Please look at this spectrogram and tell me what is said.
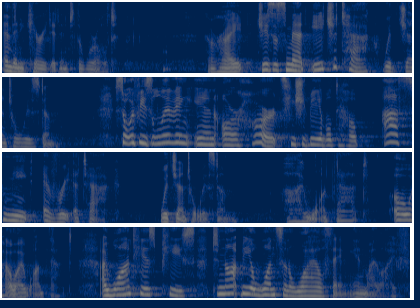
And then He carried it into the world. All right? Jesus met each attack with gentle wisdom. So if he's living in our hearts, he should be able to help us meet every attack with gentle wisdom. I want that. Oh, how I want that. I want his peace to not be a once in a while thing in my life.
